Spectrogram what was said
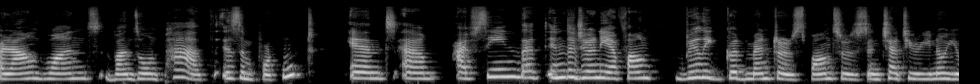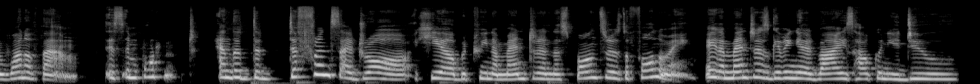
around one's one's own path is important. And um, I've seen that in the journey, I found really good mentors, sponsors, and you, you know, you're one of them. It's important. And the, the difference I draw here between a mentor and a sponsor is the following. Right? A mentor is giving you advice, how can you do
